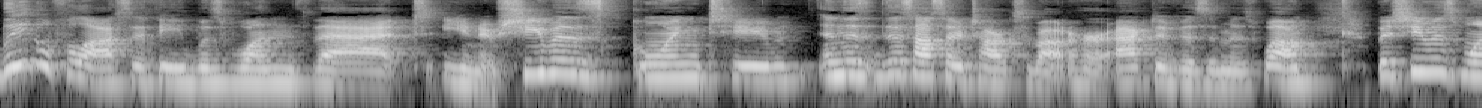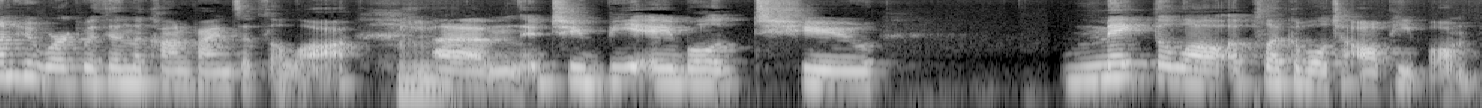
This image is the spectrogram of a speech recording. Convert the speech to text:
legal philosophy was one that you know she was going to and this, this, also talks about her activism as well but she was one who worked within the confines of the law mm-hmm. um, to be able to make the law applicable to all people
